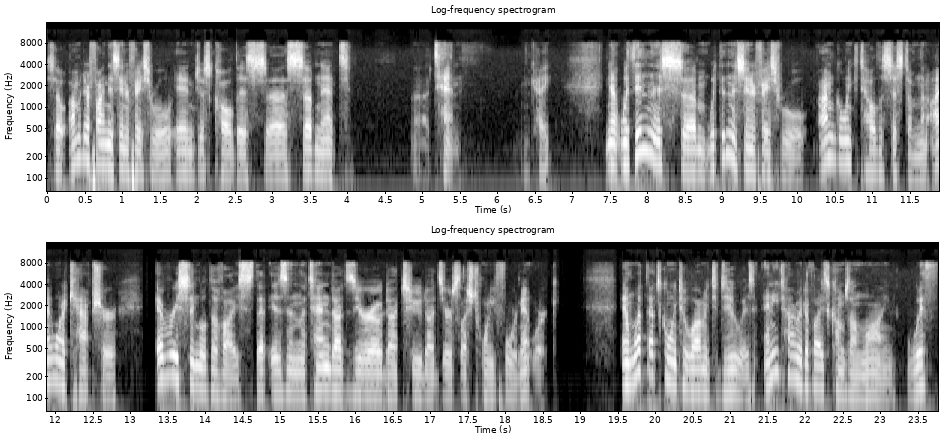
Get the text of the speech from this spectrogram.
So I'm going to define this interface rule and just call this uh, subnet uh, 10. Okay. Now within this um, within this interface rule, I'm going to tell the system that I want to capture every single device that is in the 10.0.2.0/24 network. And what that's going to allow me to do is anytime a device comes online with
